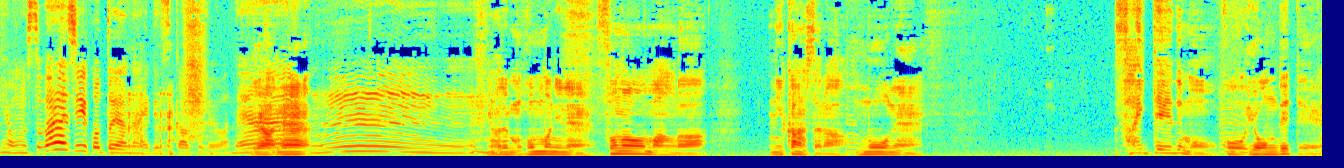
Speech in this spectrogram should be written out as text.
やもう素晴らしいことやないですかそれはね。いやね。うーん。いやでもほんまにねその漫画に関したら、うん。もうね最低でもこうん。う読んでて、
